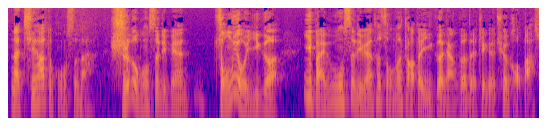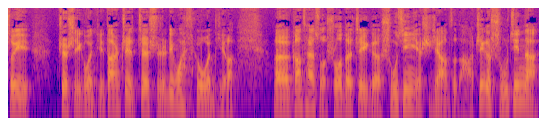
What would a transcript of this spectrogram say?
那其他的公司呢？十个公司里边总有一个，一百个公司里面他总能找到一个两个的这个缺口吧。所以这是一个问题。当然这这是另外一个问题了。呃，刚才所说的这个赎金也是这样子的哈。这个赎金呢，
